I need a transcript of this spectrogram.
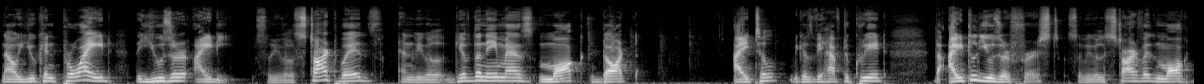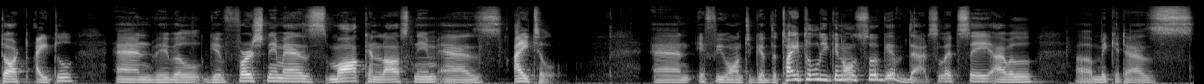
Now you can provide the user ID. So we will start with and we will give the name as mock.itil because we have to create the ITIL user first. So we will start with mock.itil and we will give first name as mock and last name as ITIL. And if you want to give the title, you can also give that. So let's say I will uh, make it as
